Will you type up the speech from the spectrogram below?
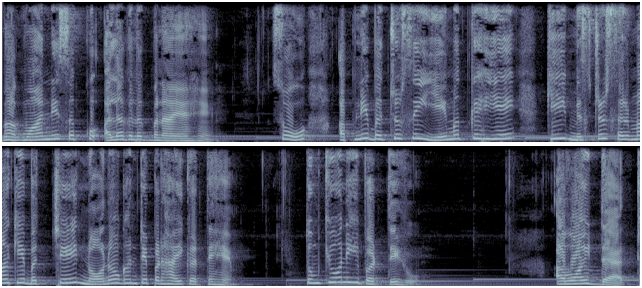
भगवान ने सबको अलग अलग बनाया है। सो so, अपने बच्चों से ये मत कहिए कि मिस्टर शर्मा के बच्चे नौ नौ घंटे पढ़ाई करते हैं। तुम क्यों नहीं पढ़ते हो? Avoid that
